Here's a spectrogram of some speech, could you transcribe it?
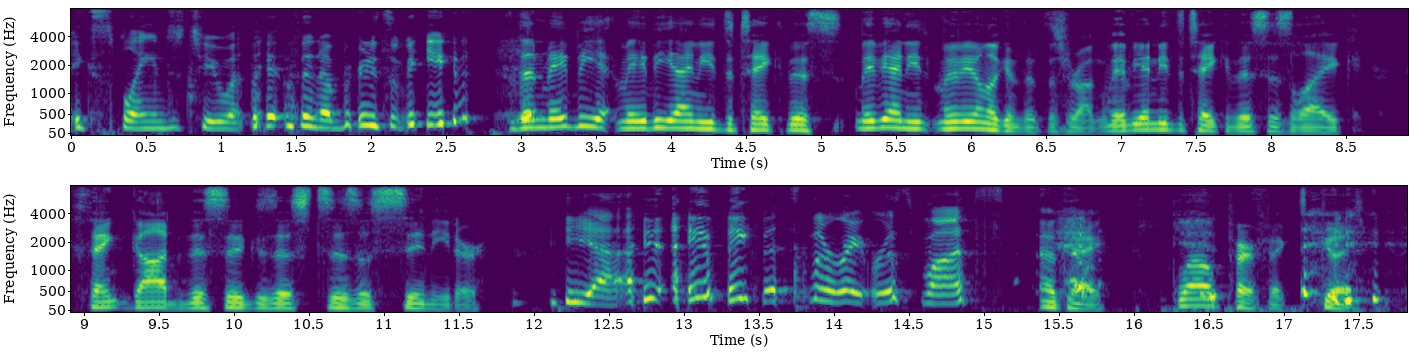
explained to what the, the numbers mean. then maybe maybe I need to take this maybe I need maybe I'm looking at this wrong. Maybe I need to take this as like thank God this exists as a sin eater. Yeah, I, think that's the right response. Okay. Well, perfect. Good.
